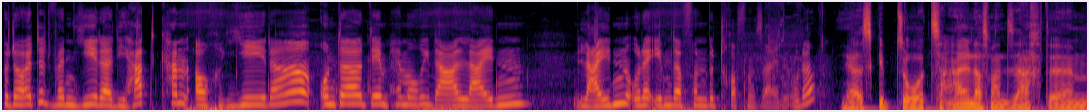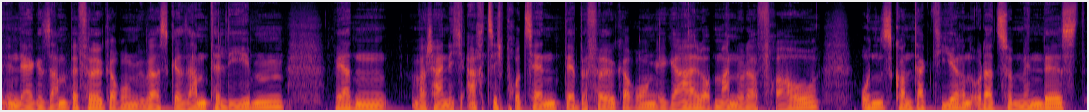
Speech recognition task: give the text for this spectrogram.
Bedeutet, wenn jeder die hat, kann auch jeder unter dem Hämorrhoidal leiden, leiden oder eben davon betroffen sein, oder? Ja, es gibt so Zahlen, dass man sagt, ähm, in der Gesamtbevölkerung über das gesamte Leben werden wahrscheinlich 80 Prozent der Bevölkerung, egal ob Mann oder Frau, uns kontaktieren oder zumindest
